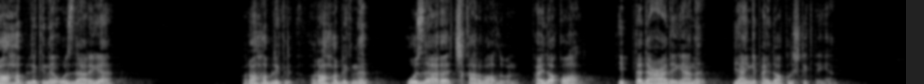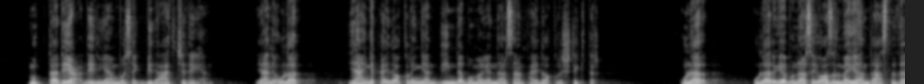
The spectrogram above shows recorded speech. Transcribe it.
rohiblikni o'zlariga rohiblik rohiblikni o'zlari chiqarib oldi buni paydo qilib oldi. Ibtadaa degani yangi paydo qilishlik degani mubtadi deydigan bo'lsak bidatchi degani ya'ni ular yangi paydo qilingan dinda bo'lmagan narsani paydo qilishlikdir. Ular ularga bu narsa yozilmagandi aslida.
